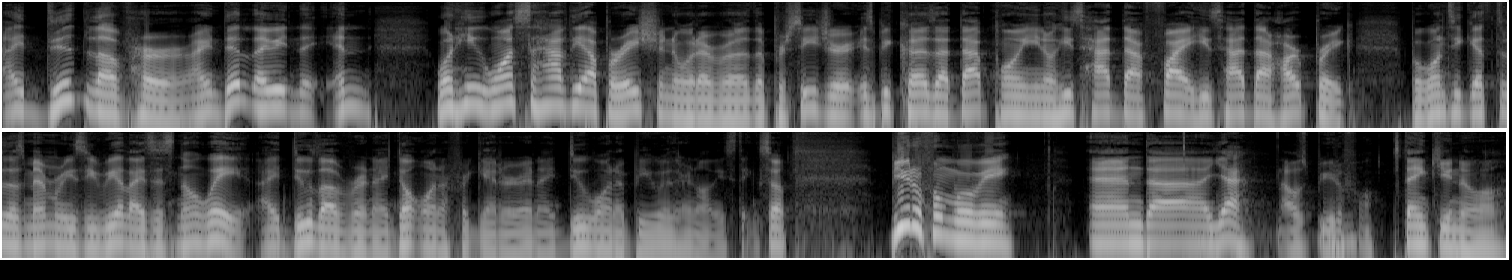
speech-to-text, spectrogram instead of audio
I did love her, I did, I mean, and when he wants to have the operation or whatever, the procedure is because at that point, you know, he's had that fight, he's had that heartbreak. But once he gets through those memories, he realizes, no, wait, I do love her and I don't want to forget her and I do want to be with her and all these things. So, beautiful movie. And uh, yeah, that was beautiful. Thank you, Noah.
